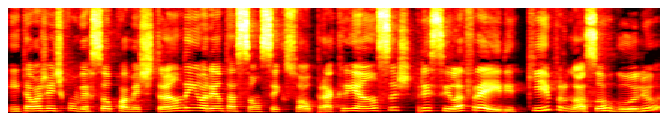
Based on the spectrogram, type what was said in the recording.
Então a gente conversou com a mestranda em orientação sexual para crianças, Priscila Freire, que, para o nosso orgulho,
